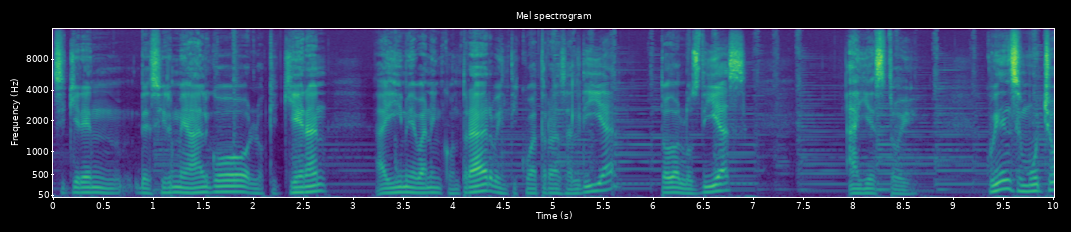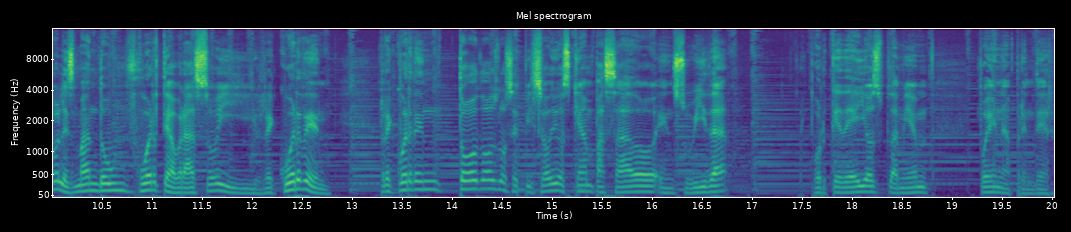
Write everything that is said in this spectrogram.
si quieren decirme algo, lo que quieran, ahí me van a encontrar 24 horas al día, todos los días, ahí estoy. Cuídense mucho, les mando un fuerte abrazo y recuerden, recuerden todos los episodios que han pasado en su vida, porque de ellos también pueden aprender.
